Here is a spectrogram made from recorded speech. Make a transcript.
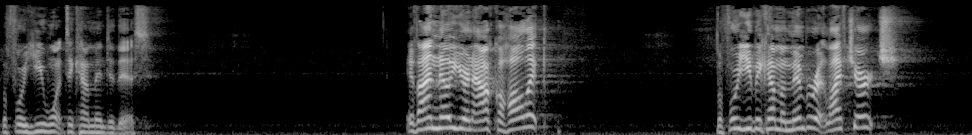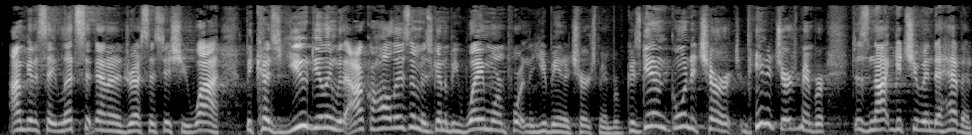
before you want to come into this. If I know you're an alcoholic, before you become a member at Life Church, I'm going to say, let's sit down and address this issue. Why? Because you dealing with alcoholism is going to be way more important than you being a church member. Because getting, going to church, being a church member, does not get you into heaven.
